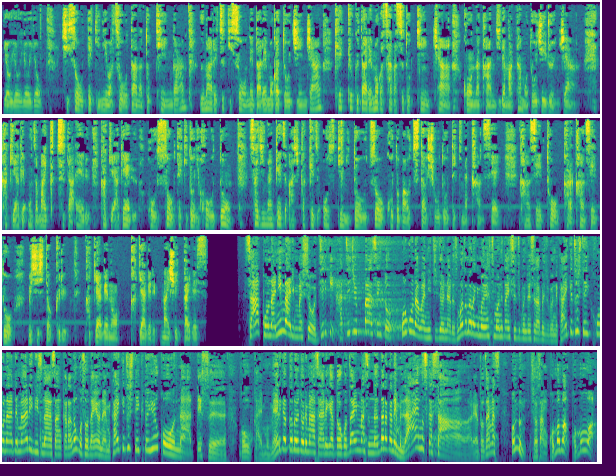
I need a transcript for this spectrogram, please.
よよよよ。思想的にはそうだな、ドキンが。生まれつきそうね、誰もがドジンじゃん。結局誰もが探すドキンちゃん。こんな感じでまたもドジるんじゃん。書き上げオンザマイク伝える。書き上げる。放送適当に報道。さじ投げず足かけずお好きにどうぞ。言葉を伝う衝動的な感性。感性等から感性等無視して送る。書き上げの書き上げる。毎週1回です。さあ、コーナーに参りましょう。自力80%。このコーナーは日常にある様々な疑問や質問に対して自分で調べ自分で解決していくコーナーでもあり、リスナーさんからのご相談やお悩み解決していくというコーナーです。今回もメールが届いております。ありがとうございます。なんだらかネーム、ライムスカシさん。ありがとうございます。本文、翔さん、こんばんは、こんばんは。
